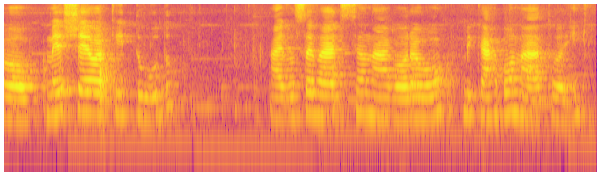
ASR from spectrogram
Ó, mexeu aqui tudo. Aí você vai adicionar agora o bicarbonato aí.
